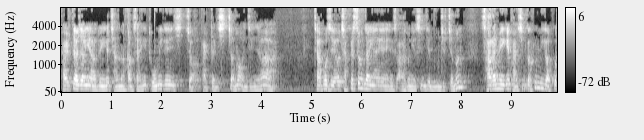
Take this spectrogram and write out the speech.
발달장애 아동에게 장난감 사용이 도움이 되는 시점, 발달 시점은 언제냐? 자, 보세요. 자폐성 장애 아동에서 이제 문제점은 사람에게 관심과 흥미가 없고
